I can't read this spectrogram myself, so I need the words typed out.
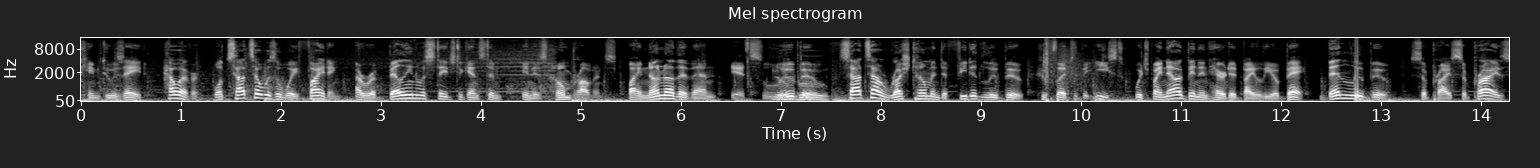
came to his aid. However, while Cao Cao was away fighting, a rebellion was staged against him in his home province by none other than it's Lu. Bu. Cao Cao rushed home and defeated Lu Bu, who fled to the east, which by now had been inherited by Liu Bei. Then Lu Bu, surprise surprise,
